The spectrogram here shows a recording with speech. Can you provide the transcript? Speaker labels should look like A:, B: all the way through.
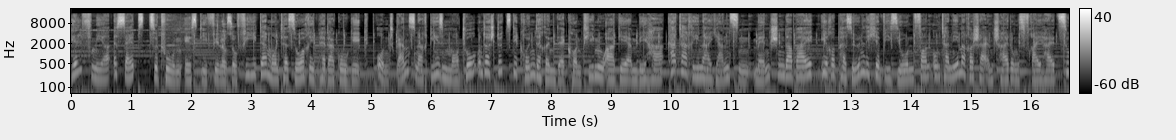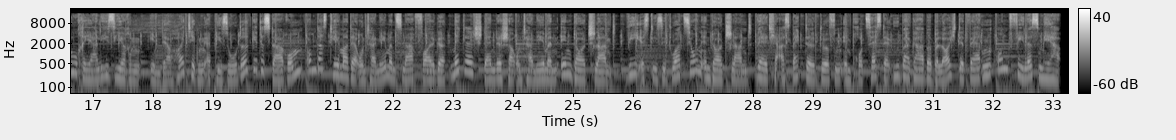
A: Hilf mir, es selbst zu tun, ist die Philosophie der Montessori-Pädagogik. Und ganz nach diesem Motto unterstützt die Gründerin der Continua GmbH, Katharina Janssen, Menschen dabei, ihre persönliche Vision von unternehmerischer Entscheidungsfreiheit zu realisieren. In der heutigen Episode geht es darum, um das Thema der Unternehmensnachfolge mittelständischer Unternehmen in Deutschland. Wie ist die Situation in Deutschland? Welche Aspekte dürfen im Prozess Prozess der Übergabe beleuchtet werden und vieles mehr.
